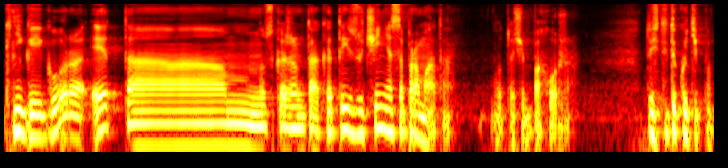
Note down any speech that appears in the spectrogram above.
книга Егора это, ну скажем так, это изучение сопромата, вот очень похоже. То есть ты такой, типа,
